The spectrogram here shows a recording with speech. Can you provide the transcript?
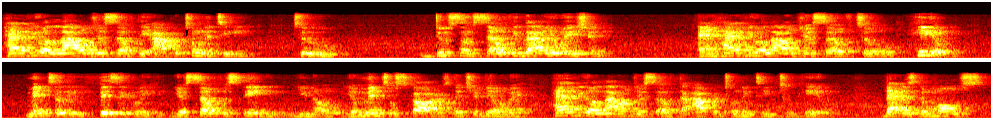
Have you allowed yourself the opportunity to do some self-evaluation? And have you allowed yourself to heal mentally, physically, your self-esteem, you know, your mental scars that you're dealing with? Have you allowed yourself the opportunity to heal? That is the most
